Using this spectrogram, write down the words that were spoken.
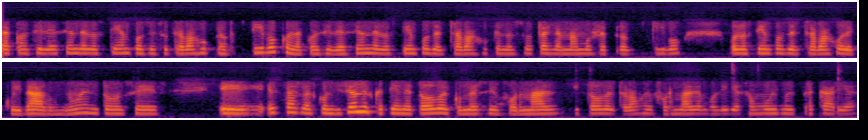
la conciliación de los tiempos de su trabajo productivo con la conciliación de los tiempos del trabajo que nosotras llamamos reproductivo o los tiempos del trabajo de cuidado, ¿no? Entonces, eh, estas las condiciones que tiene todo el comercio informal y todo el trabajo informal en Bolivia son muy, muy precarias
